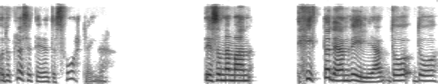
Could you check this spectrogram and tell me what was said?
Och då plötsligt är det inte svårt längre. Det är som när man hittar den viljan, då, då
